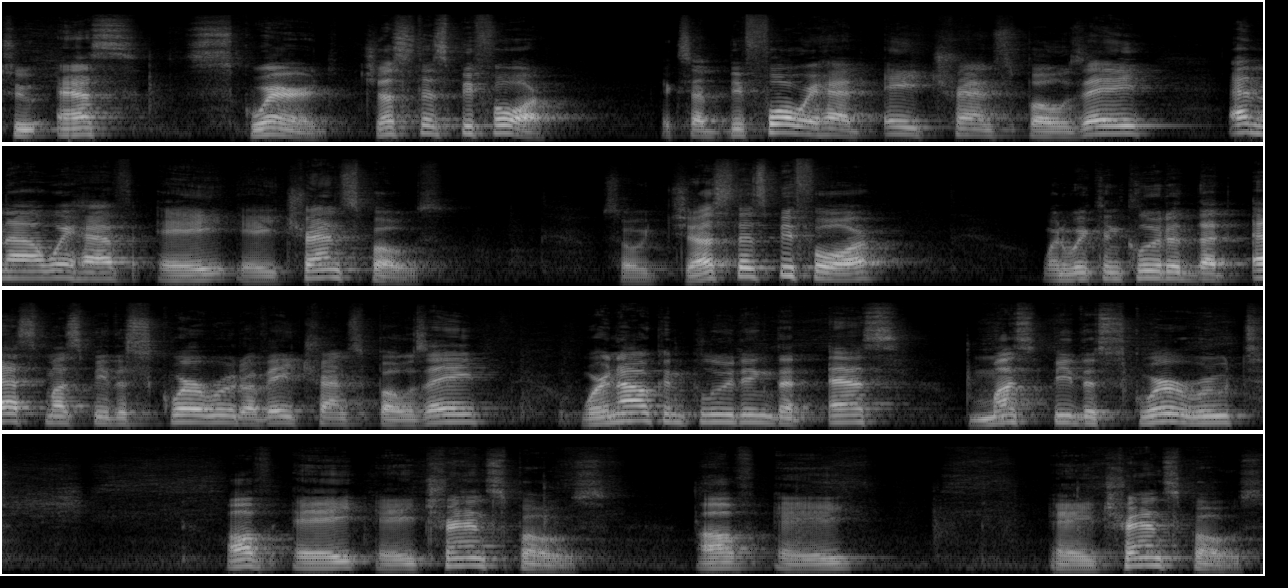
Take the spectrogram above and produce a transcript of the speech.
to S squared, just as before. Except before we had A transpose A, and now we have A, A transpose. So just as before, when we concluded that S must be the square root of A transpose A, we're now concluding that S must be the square root of A, A transpose, of A, A transpose.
